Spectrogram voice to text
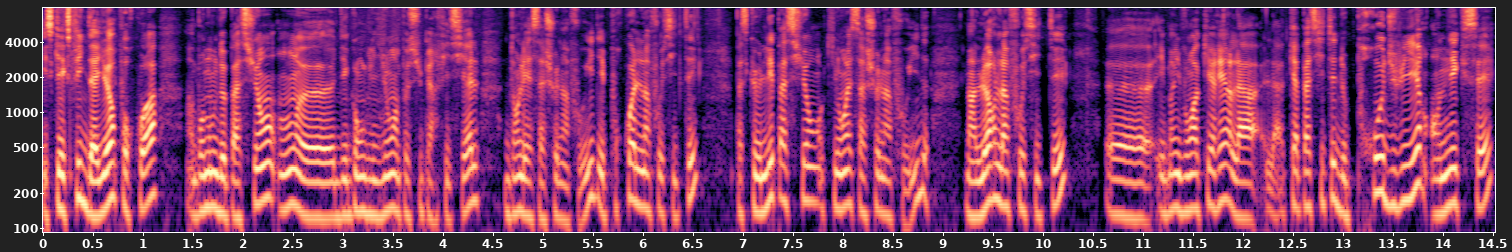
Et ce qui explique d'ailleurs pourquoi un bon nombre de patients ont euh, des ganglions un peu superficiels dans les SHE lymphoïdes. Et pourquoi le lymphocyte T Parce que les patients qui ont SHE lymphoïdes, ben, leur lymphocyte T, euh, eh ben, ils vont acquérir la, capacité de produire en excès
